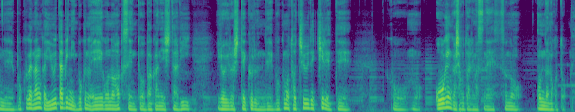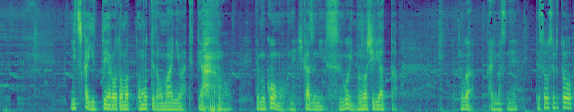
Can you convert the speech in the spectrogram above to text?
で僕が何か言うたびに僕の英語のアクセントをバカにしたりいろいろしてくるんで僕も途中で切れてこうもう大喧嘩したことありますねその女の子と。いつか言ってやろうと思ってたお前にはって言ってあので向こうもね引かずにすごい罵り合ったのがありますね。でそうすると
